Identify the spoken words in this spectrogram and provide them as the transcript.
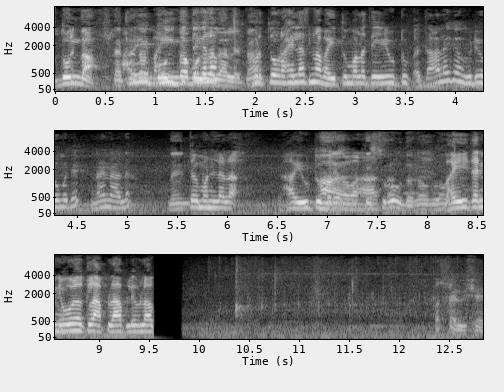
दोनदा. त्यातलं अरे तर भाई, दोनदा तिथे गेला. बोलायला आले बरं, तो राहिलाच ना भाई तुम्हाला ते युट्यूब आलंय का व्हिडिओमध्ये? नाही ना आलं. नाही. तर म्हणलेला हा युट्यूबर आहे बाबा ते हा सुरू असा. होतं का vlog? भाई त्यांनी ओळखलं आपला आपले ब्लॉग कसा विषय.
